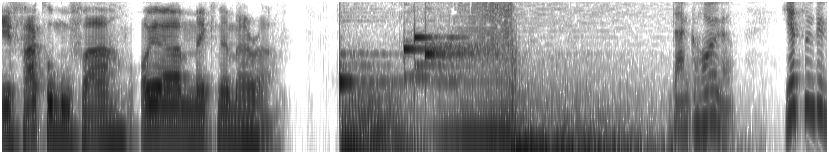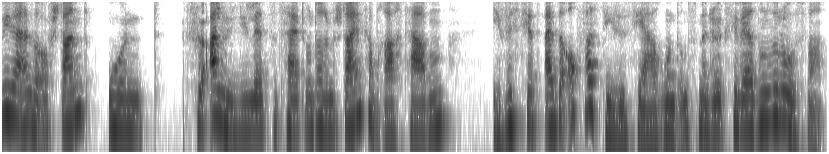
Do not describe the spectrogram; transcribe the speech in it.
Efako Mufa, euer McNamara. Danke, Holger. Jetzt sind wir wieder also auf Stand und für alle, die die letzte Zeit unter einem Stein verbracht haben, ihr wisst jetzt also auch, was dieses Jahr rund ums Matrix-Universum so los war.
